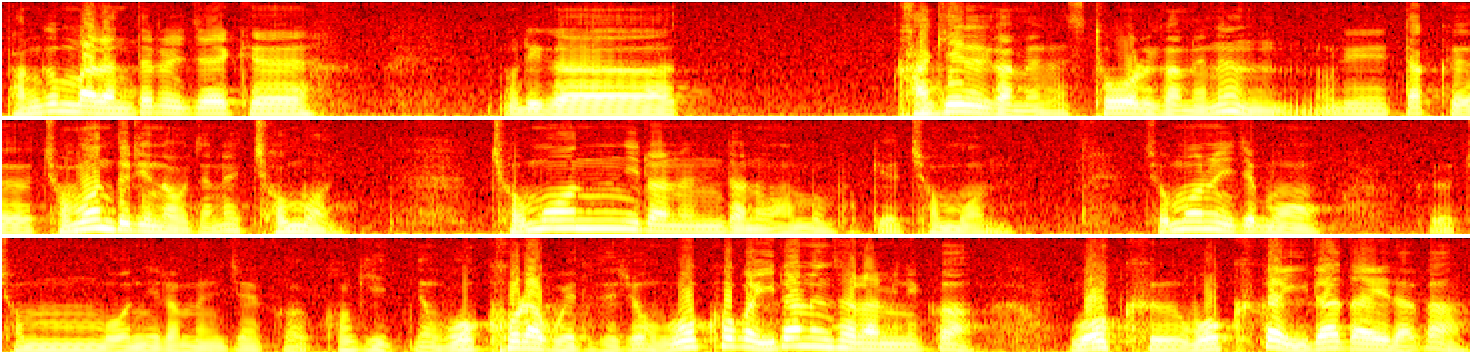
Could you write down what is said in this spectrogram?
방금 말한 대로 이제 그, 우리가 가게를 가면은, 스토어를 가면은, 우리 딱 그 점원들이 나오잖아요. 점원. 점원이라는 단어 한번 볼게요. 점원. 점원은 이제 뭐, 그 점원이라면 이제 그 거기 있는 워커라고 해도 되죠. 워커가 일하는 사람이니까, 워크, 워크가 일하다에다가,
